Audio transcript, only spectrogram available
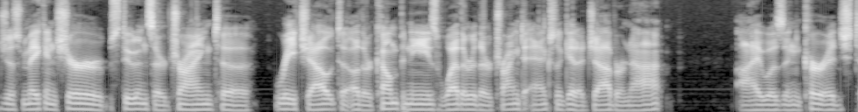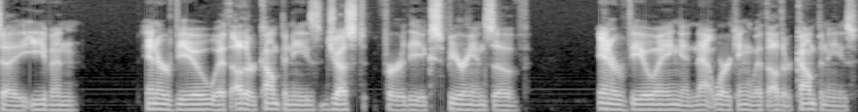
just making sure students are trying to reach out to other companies, whether they're trying to actually get a job or not. I was encouraged to even interview with other companies just for the experience of interviewing and networking with other companies,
